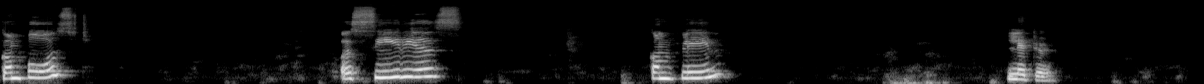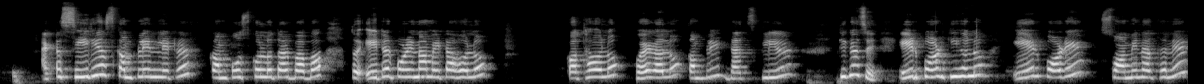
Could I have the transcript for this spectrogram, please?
composed a serious complaint letter. একটা সিরিয়াস কমপ্লেন লেটার কম্পোজ করল তার বাবা। তো এটার পরিণাম এটা হলো, কথা হলো, হয়ে গেল কমপ্লিট দ্যাটস ক্লিয়ার ঠিক আছে? এরপর কি হলো? এরপরে স্বামীনাথনের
